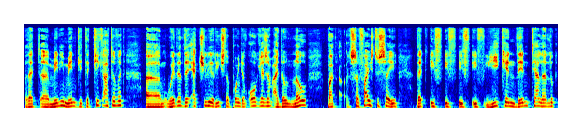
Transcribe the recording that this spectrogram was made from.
that uh, many men get a kick out of it. Um, whether they actually reach the point of orgasm, I don't know. But uh, suffice to say that if if if if he can then tell her, look,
